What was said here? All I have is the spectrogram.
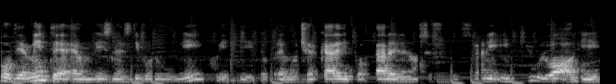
Ovviamente è un business di volumi, quindi dovremo cercare di portare le nostre soluzioni in più luoghi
